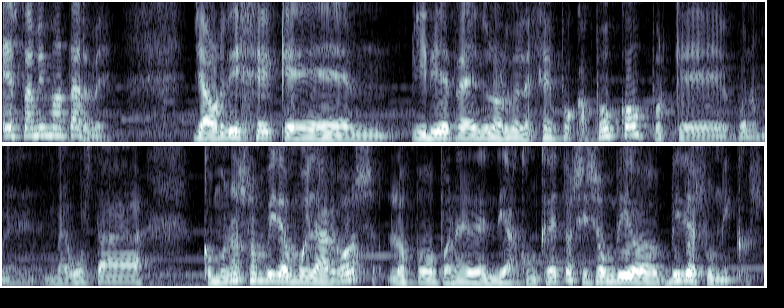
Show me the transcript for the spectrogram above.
esta misma tarde. Ya os dije que mm, iría trayendo los DLC poco a poco, porque, bueno, me, gusta, como no son vídeos muy largos, los puedo poner en días concretos y son vídeos únicos.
